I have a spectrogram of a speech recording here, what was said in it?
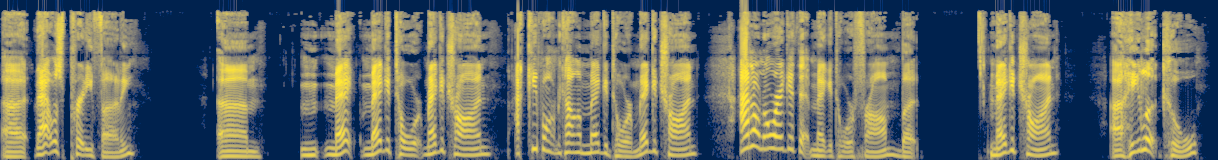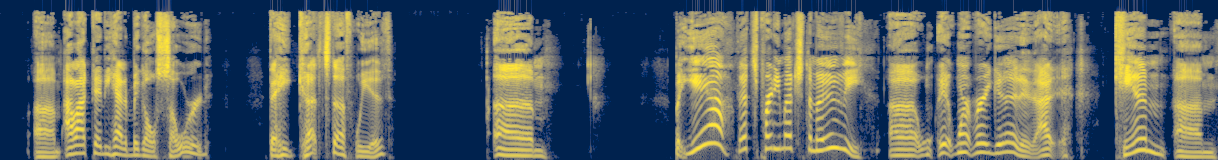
Uh, that was pretty funny. Um, Me- Megator, Megatron. I keep on calling him Megator. Megatron. I don't know where I get that Megator from, but Megatron. Uh, he looked cool. Um, I like that he had a big old sword that he cut stuff with. Um, but yeah, that's pretty much the movie. Uh, it weren't very good. It, I, Kim, um,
